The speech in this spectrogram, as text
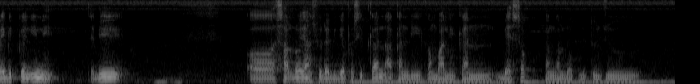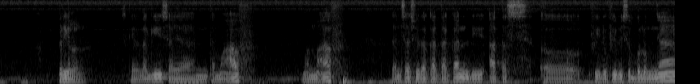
Rabbitcoin ini. Jadi uh, saldo yang sudah didepositkan akan dikembalikan besok tanggal 27 April. Sekali lagi saya minta maaf mohon maaf. Dan saya sudah katakan di atas eh, video-video uh, sebelumnya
